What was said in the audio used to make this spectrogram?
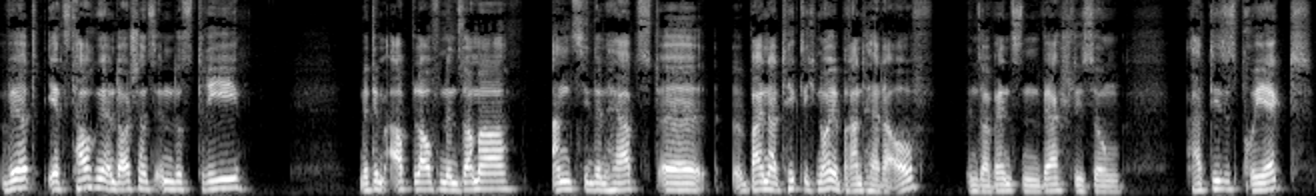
wird. Jetzt tauchen ja in Deutschlands Industrie mit dem ablaufenden Sommer, anziehenden Herbst äh, beinahe täglich neue Brandherde auf. Insolvenzen, Werkschließungen. Hat dieses Projekt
